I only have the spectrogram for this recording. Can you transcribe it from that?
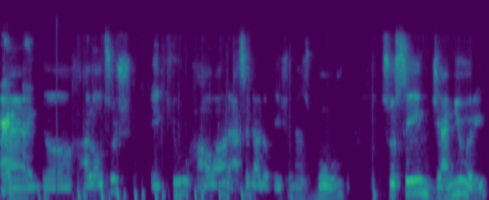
Right. And uh, I'll also take you how our asset allocation has moved. So, say in January,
